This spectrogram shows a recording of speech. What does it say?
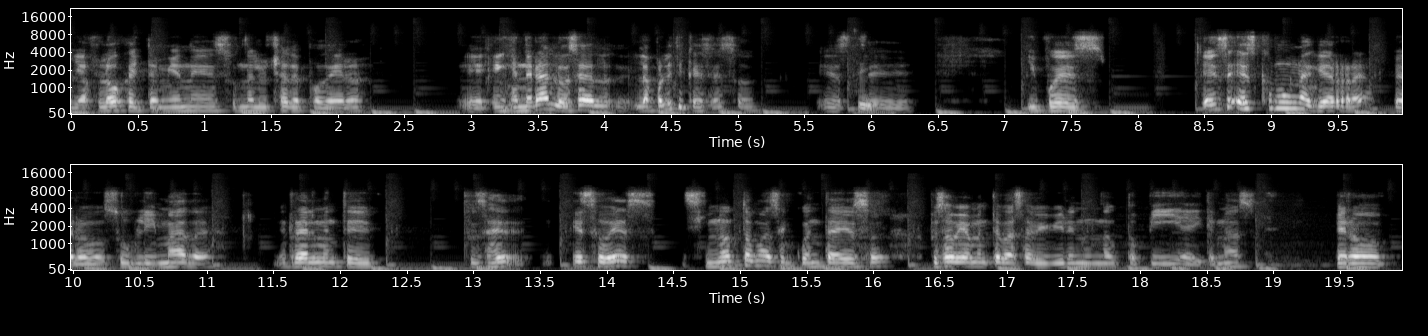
y afloja y también es una lucha de poder eh, en general, o sea, la, política es eso. Este, y pues es, como una guerra, pero sublimada. Realmente, pues eso es. Si no tomas en cuenta eso, pues obviamente vas a vivir en una utopía y demás. Pero,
